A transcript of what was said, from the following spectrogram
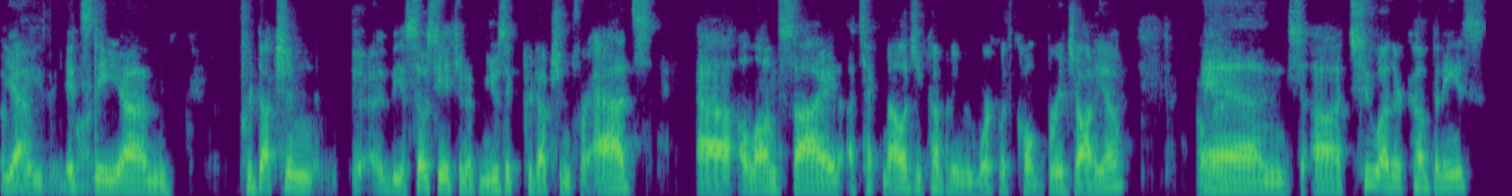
Amazing. Yeah, it's Mark. the um, production, uh, the Association of Music Production for Ads, uh, alongside a technology company we work with called Bridge Audio, okay. and uh, two other companies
